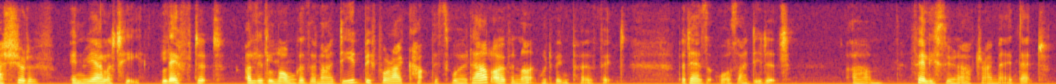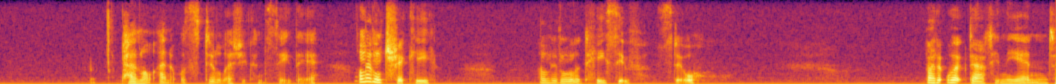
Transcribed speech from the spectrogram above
I should have, in reality, left it a little longer than I did before I cut this word out. Overnight would have been perfect. But as it was, I did it um, fairly soon after I made that panel and it was still, as you can see there, a little tricky, a little adhesive still. But it worked out in the end.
